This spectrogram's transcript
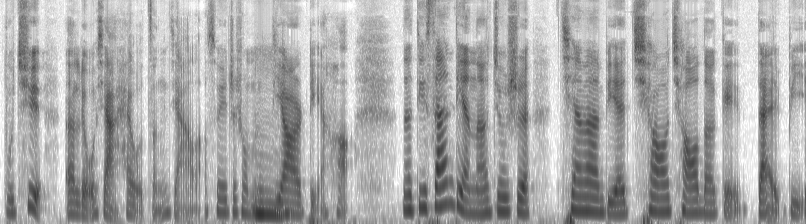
不去呃留下还有增加了。所以这是我们第二点哈。那第三点呢，就是千万别悄悄的给代币。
